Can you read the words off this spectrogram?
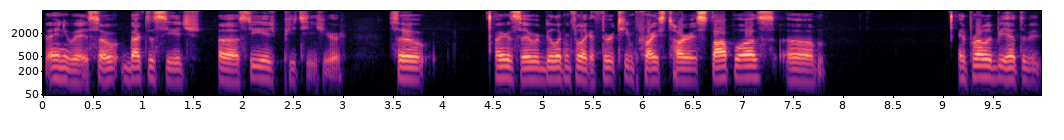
But anyway, so back to CH, uh, CHPT here. So, like I said, we'd be looking for like a 13 price target stop loss. Um, it'd probably be have to be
